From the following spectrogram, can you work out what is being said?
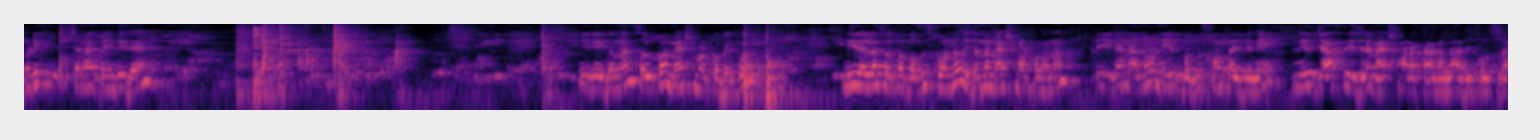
ನೋಡಿ, ಚೆನ್ನಾಗಿ ಬೆಂದಿದೆ. ಈಗ ಇದನ್ನು ಸ್ವಲ್ಪ ಮ್ಯಾಶ್ ಮಾಡ್ಕೋಬೇಕು. ನೀರೆಲ್ಲ ಸ್ವಲ್ಪ ಬಗ್ಗಿಸ್ಕೊಂಡು ಇದನ್ನು ಮ್ಯಾಶ್ ಮಾಡ್ಕೊಳ್ಳೋಣ. ಈಗ ನಾನು ನೀರು ಬಗ್ಗಿಸ್ಕೊತಾ ಇದ್ದೀನಿ. ನೀರು ಜಾಸ್ತಿ ಇದ್ದರೆ ಮ್ಯಾಶ್ ಮಾಡೋಕ್ಕಾಗಲ್ಲ, ಅದಕ್ಕೋಸ್ಕರ.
